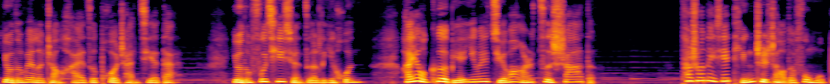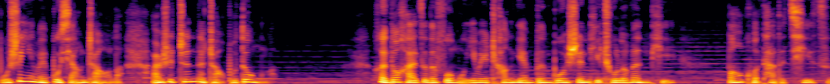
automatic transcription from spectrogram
有的为了找孩子破产借贷，有的夫妻选择离婚，还有个别因为绝望而自杀的。他说：“那些停止找的父母，不是因为不想找了，而是真的找不动了。”很多孩子的父母因为常年奔波，身体出了问题，包括他的妻子。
